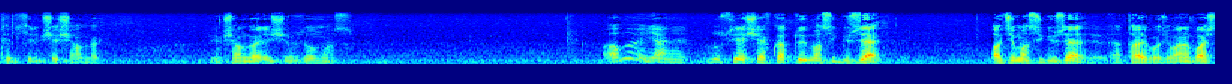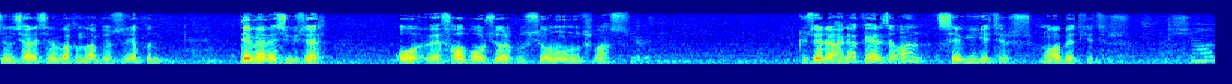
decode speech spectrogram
Çok tehlikeli bir şey Şangay. Bizim Şangay'la işimiz olmaz. Ama yani Rusya'ya şefkat duyması güzel. Acıması güzel. Yani Tayyip Hocam hani başınızın çaresine bakın ne yapıyorsunuz yapın dememesi güzel. O vefa borcu olarak Rusya onu unutmaz. Güzel ahlak her zaman sevgi getirir, muhabbet getirir. Şu an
